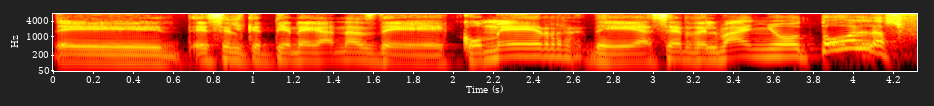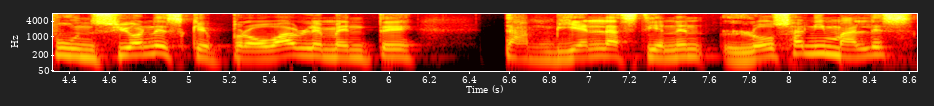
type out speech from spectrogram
eh, es el que tiene ganas de comer, de hacer del baño, todas las funciones que probablemente también las tienen los animales.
